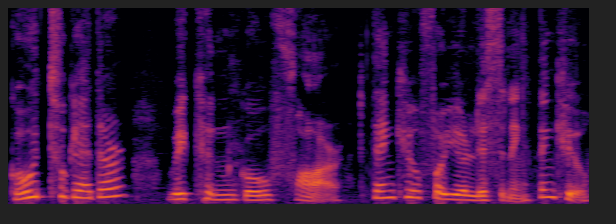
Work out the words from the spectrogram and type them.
go together, we can go far. Thank you for your listening. Thank you.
